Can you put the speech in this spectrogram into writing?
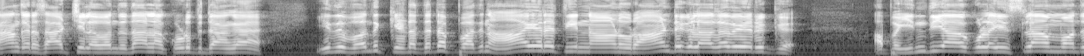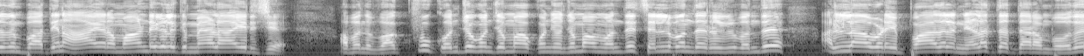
காங்கிரஸ் ஆட்சியில் வந்து தான் எல்லாம் கொடுத்துட்டாங்க. இது வந்து கிட்டத்தட்ட பார்த்தீங்கன்னா ஆயிரத்தி நானூறு ஆண்டுகளாகவே இருக்குது அப்போ இந்தியாவுக்குள்ளே இஸ்லாம் வந்ததுன்னு பார்த்தீங்கன்னா ஆயிரம் ஆண்டுகளுக்கு மேலே ஆயிடுச்சு அப்போ அந்த வக்ஃபு கொஞ்சம் கொஞ்சமாக கொஞ்சம் கொஞ்சமாக வந்து செல்வந்தர்கள் வந்து அல்லாவுடைய பாதையில் நிலத்தை தரும்போது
